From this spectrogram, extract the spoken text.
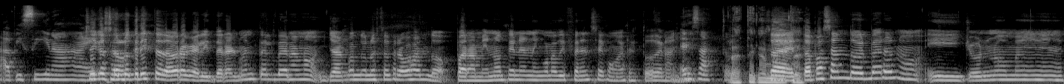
a piscinas, a Sí, que eso es lo triste de ahora, que literalmente el verano, ya cuando uno está trabajando, para mí no tiene ninguna diferencia con el resto del año. Exacto. O sea, Prácticamente. está pasando el verano y yo no me,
